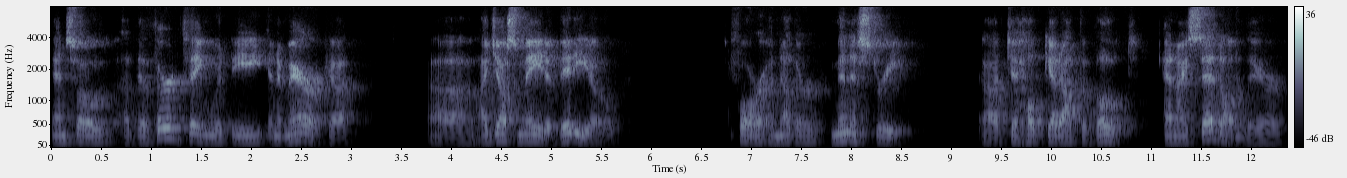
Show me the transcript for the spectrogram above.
And so uh, the third thing would be in america uh, i just made a video for another ministry uh, to help get out the vote. And i said on there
